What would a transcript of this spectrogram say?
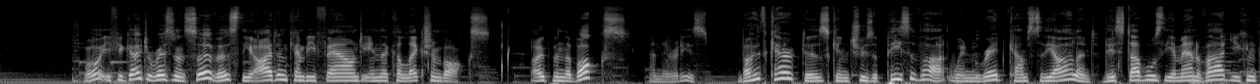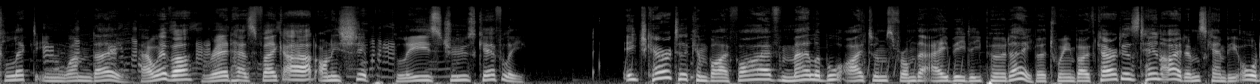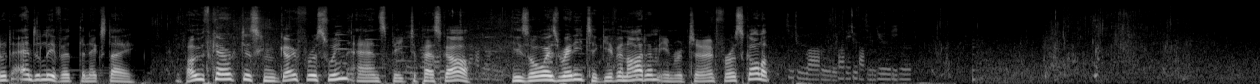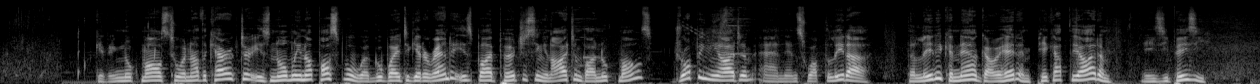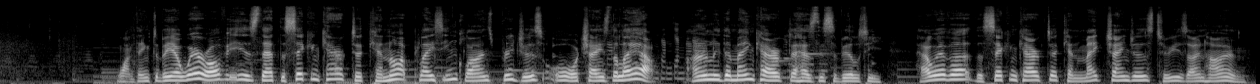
Well, if you go to Resident Service, the item can be found in the collection box. Open the box, and there it is. Both characters can choose a piece of art when Redd comes to the island. This doubles the amount of art you can collect in one day. However, Redd has fake art on his ship. Please choose carefully. Each character can buy 5 mailable items from the ABD per day. Between both characters, 10 items can be ordered and delivered the next day. Both characters can go for a swim and speak to Pascal. He's always ready to give an item in return for a scallop. Giving Nook Miles to another character is normally not possible. A good way to get around it is by purchasing an item by Nook Miles, dropping the item, and then swap the leader. The leader can now go ahead and pick up the item. Easy peasy. One thing to be aware of is that the second character cannot place inclines, bridges, or change the layout. Only the main character has this ability. However, the second character can make changes to his own home.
